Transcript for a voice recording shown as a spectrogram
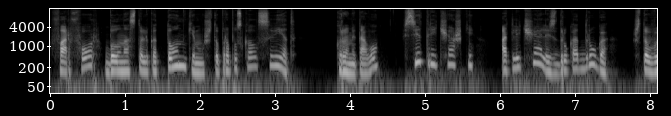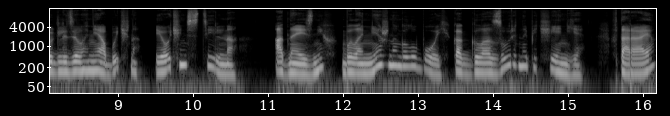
Фарфор был настолько тонким, что пропускал свет. Кроме того, все три чашки отличались друг от друга, что выглядело необычно и очень стильно. Одна из них была нежно-голубой, как глазурь на печенье, вторая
